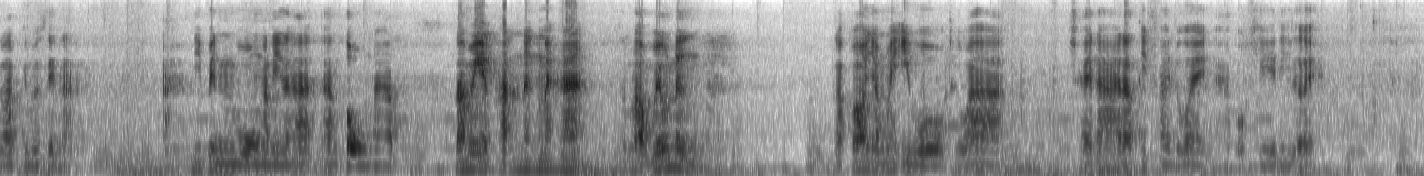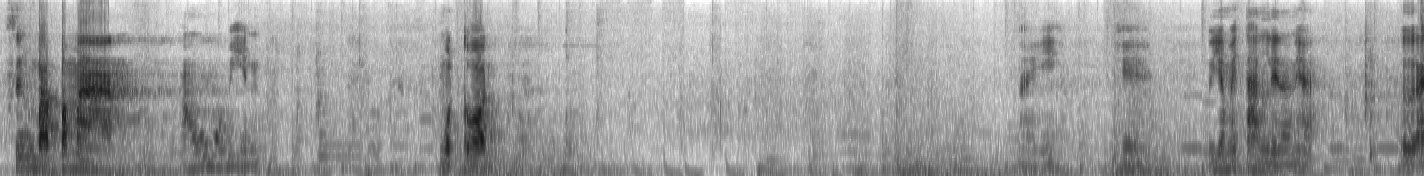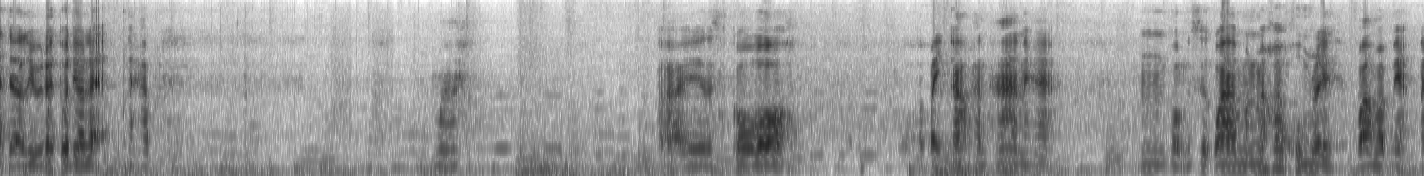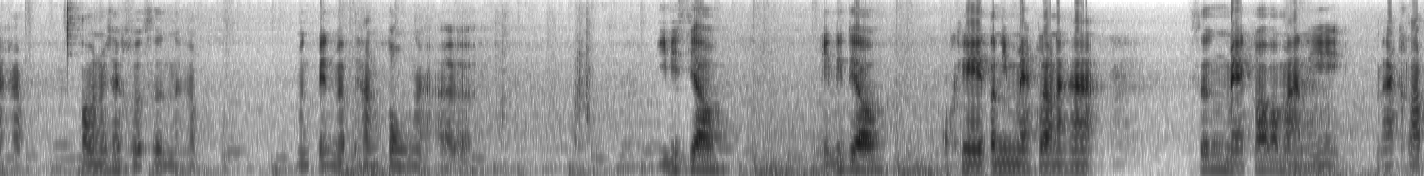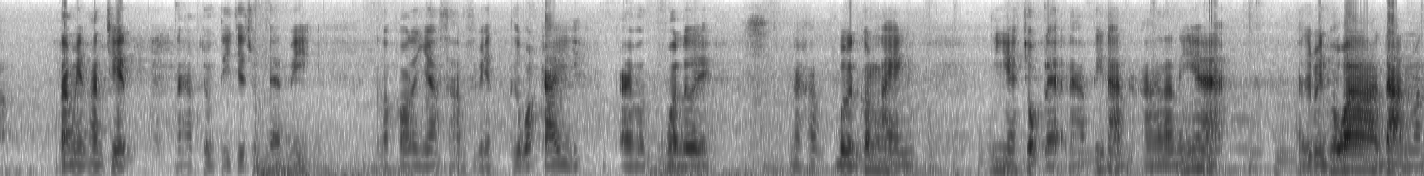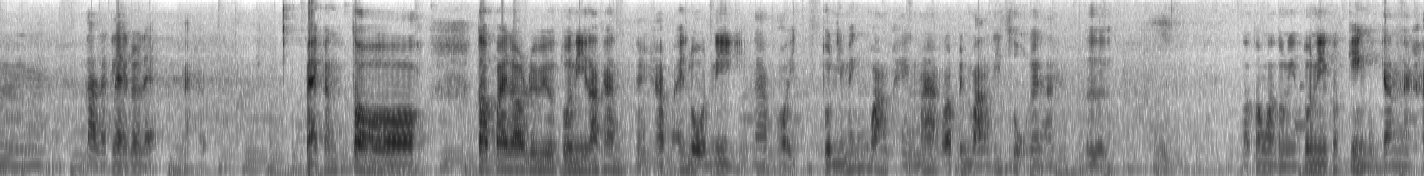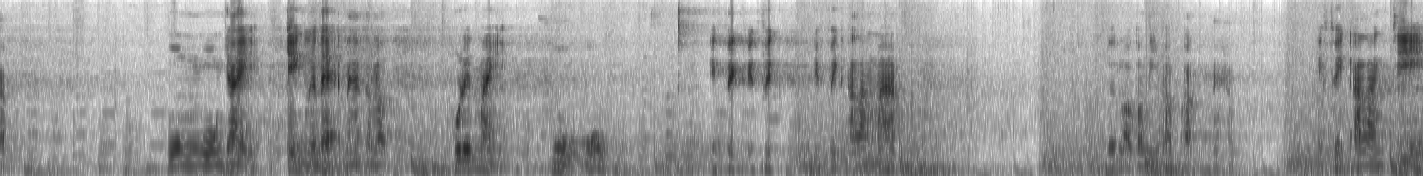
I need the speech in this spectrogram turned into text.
วับกี่เปอร์เซ็นต์อะอะ นี่เป็นวงอันนี้นะฮะ ทางตรงนะครับดาเมจพันหนึ่งนะฮะสำหรับเวลหนึ่ง แล้วก็ยังไม่อีโว ถือว่า ใช้ได้แล้วติดไฟด้วยนะครับ โอเคดีเลย ซึ่งบัฟประมาณ เอ้ามองไม่เห็น หมดก่อน ไหน โอเคยยังไม่ตันเลยนะเนี่ย เอออาจจะรีวิวได้ตัวเดียวแหละนะครับ มาไป let's go ต่อไป 9,500 นะฮะ อืมผมรู้สึกว่ามันไม่ค่อยคุ้มเลยวางแบบเนี้ยนะครับ เพราะมันไม่ใช่เคอร์เซนนะครับ มันเป็นแบบทางตรงอะ เอออีกนิดเดียว อีกนิดเดียว โอเค ตอนนี้แม็กแล้วนะฮะ ซึ่งแม็กก็ประมาณนี้นะครับ ดาเมจพันเจ็ดนะครับ โจมตี 7.8 วิ แล้วก็ระยะ 31 ถือว่าไกล ไกลพอสมควรเลยนะครับ เบิร์นก็แรง นี่ไงจบแหล้วนะครับที่ด่านหาแล้วเนี่ย อาจจะเป็นเพราะว่าด่านมันด่านแรกๆด้วยแหละนะครับแปะกันต่อ ต่อไปเรารีวิวตัวนี้แล้วกันนะครับไอ้โรนี่นะเพราะตัวนี้แม่งวางแพงมากแล้วเป็นวางที่สูงเลยนะเออเราต้องวางตรงนี้ตัวนี้ก็เก่งเหมือนกันนะครับ วงวงใหญ่เก่งเลยแหละนะสำหรับผู้เล่นใหม่โหเอฟเฟกต์เอฟเฟกต์เอฟเฟกต์อลังมาก เดี๋ยวเราต้องรีบอัพก่อน เอฟเฟกต์อลังจริง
